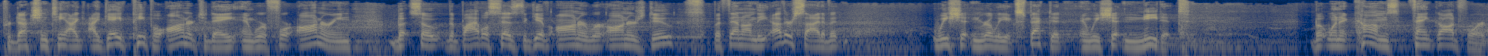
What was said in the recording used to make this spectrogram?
production team I, I, gave people honor today and we're for honoring but so the bible says to give honor where honors due but then on the other side of it we shouldn't really expect it and we shouldn't need it but when it comes thank god for it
